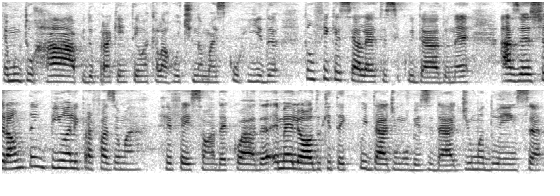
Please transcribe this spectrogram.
é muito rápido para quem tem aquela rotina mais corrida. Então fica esse alerta, esse cuidado, né? Às vezes tirar um tempinho ali para fazer uma refeição adequada é melhor do que ter que cuidar de uma obesidade, de uma doença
